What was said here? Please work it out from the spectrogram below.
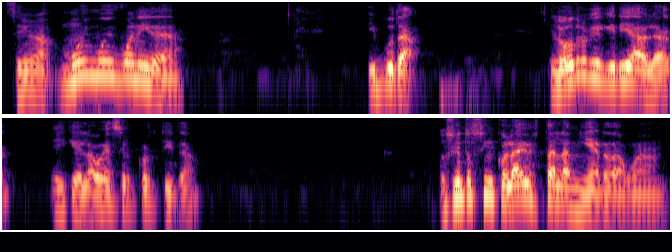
Sería una muy, muy buena idea. Y puta, lo otro que quería hablar, y que la voy a hacer cortita, 205 Live está en la mierda, weón.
